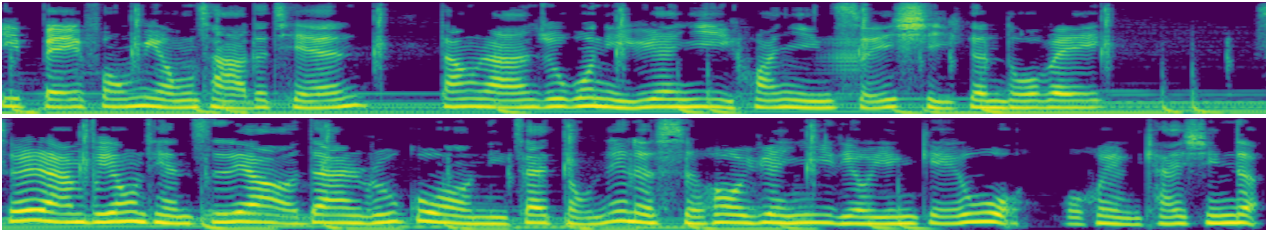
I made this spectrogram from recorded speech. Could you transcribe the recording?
一杯蜂蜜红茶的钱。当然，如果你愿意，欢迎随喜更多杯。虽然不用填资料，但如果你在抖内的时候愿意留言给我，我会很开心的。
